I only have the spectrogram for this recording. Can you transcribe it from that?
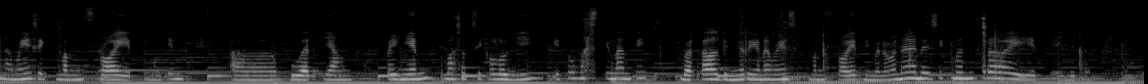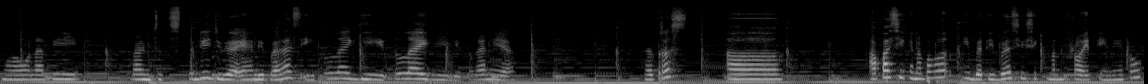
namanya Sigmund Freud. Mungkin uh, buat yang pengen masuk psikologi itu pasti nanti bakal denger yang namanya Sigmund Freud. Di mana-mana ada Sigmund Freud kayak gitu. Mau nanti lanjut studi juga yang dibahas itu lagi itu lagi gitu kan ya. Nah terus uh, apa sih kenapa kok tiba-tiba si Sigmund Freud ini tuh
